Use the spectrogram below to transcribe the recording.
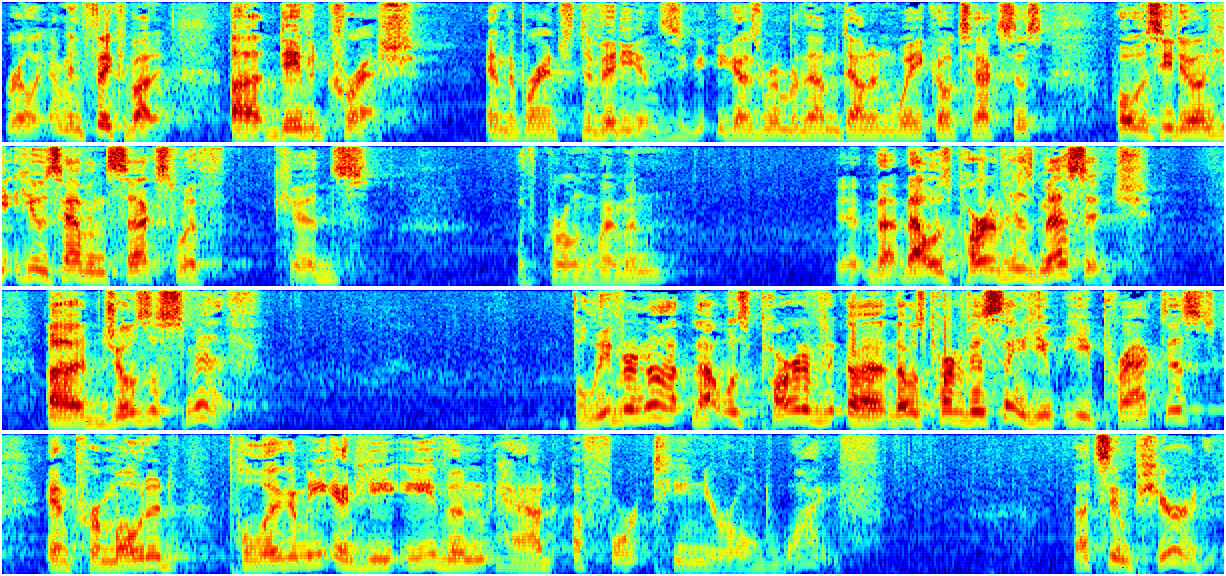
Really. I mean, think about it. Uh, David Koresh and the Branch Davidians. You, you, guys remember them down in Waco, Texas? What was he doing? He, he was having sex with kids, with grown women. Yeah, that, that was part of his message. Uh, Joseph Smith. Believe it or not, that was part of, uh, that was part of his thing. He, he practiced and promoted polygamy, and he even had a 14 year old wife. That's impurity.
